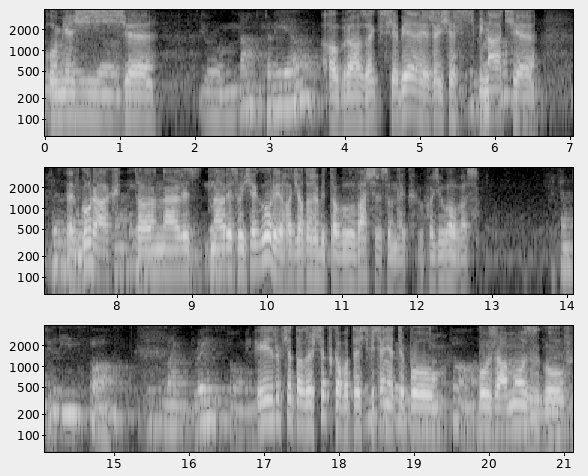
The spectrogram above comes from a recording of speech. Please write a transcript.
umieśćcie obrazek siebie. Jeżeli się wspinacie w górach, to narys, narysujcie góry. Chodzi o to, żeby to był wasz rysunek. Chodziło o was. I zróbcie to dość szybko, bo to jest ćwiczenie typu burza mózgów.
